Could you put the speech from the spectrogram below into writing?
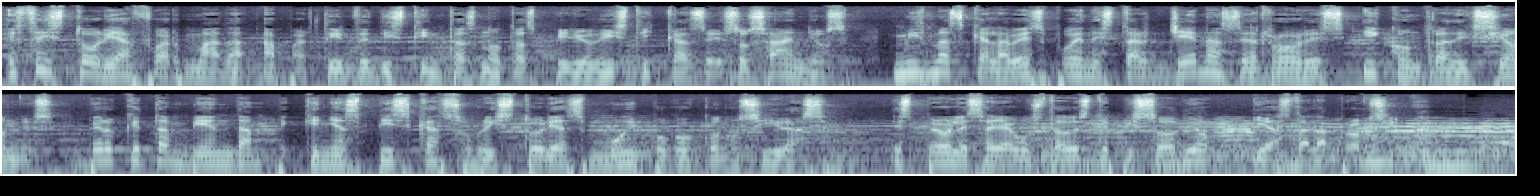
Esta historia fue armada a partir de distintas notas periodísticas de esos años, mismas que a la vez pueden estar llenas de errores y contradicciones, pero que también dan pequeñas pizcas sobre historias muy poco conocidas. Espero les haya gustado este episodio y hasta la próxima.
